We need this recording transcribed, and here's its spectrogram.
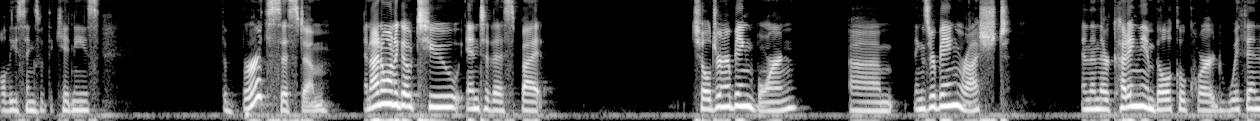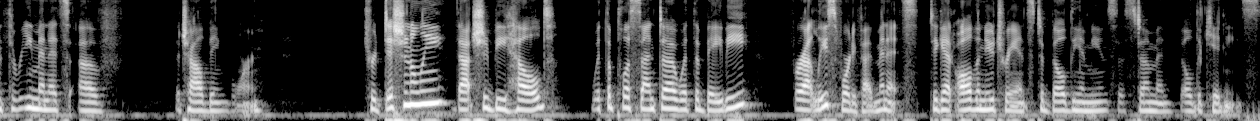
all these things with the kidneys, the birth system and I don't want to go too into this, but children are being born, um, things are being rushed, and then they're cutting the umbilical cord within three minutes of the child being born. Traditionally, that should be held with the placenta, with the baby, for at least 45 minutes to get all the nutrients to build the immune system and build the kidneys.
